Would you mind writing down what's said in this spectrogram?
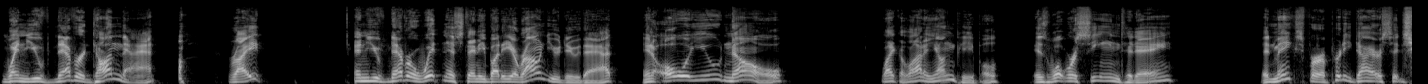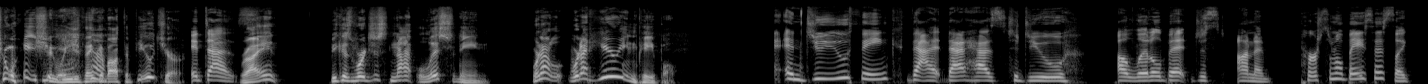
when you've never done that, right? And you've never witnessed anybody around you do that, and all you know, like a lot of young people, is what we're seeing today, it makes for a pretty dire situation when you think about the future, It does. right? Because we're just not listening. We're not we're not hearing people. And do you think that that has to do a little bit just on a personal basis, like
